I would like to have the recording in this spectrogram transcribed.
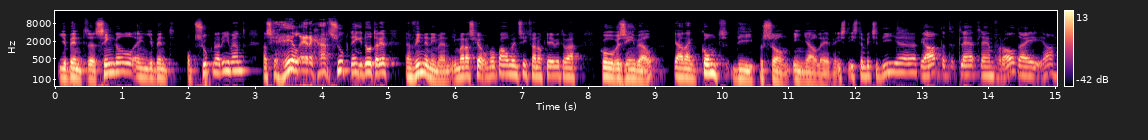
je- bent eh, single en je bent op zoek naar iemand. Als je heel erg hard zoekt en je doet dat heel, dan vind je niemand. Maar als je op een bepaald moment zegt van oké, weet je wat, goh, we zien wel. Ja, dan komt die persoon in jouw leven. Is, het- is het een beetje die... eh, Ja, dat, het, lijkt, het lijkt hem vooral dat je, ja,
